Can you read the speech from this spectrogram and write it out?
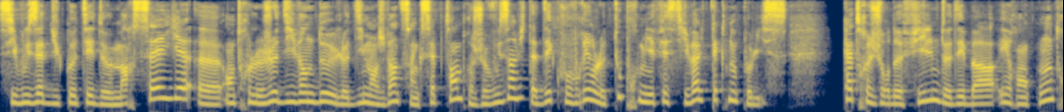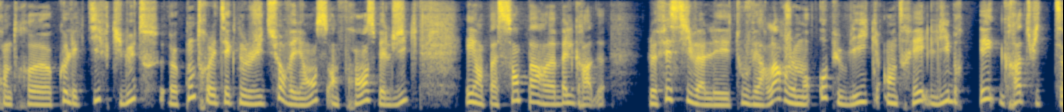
Si vous êtes du côté de Marseille, euh, entre le jeudi 22 et le dimanche 25 septembre, je vous invite à découvrir le tout premier festival Technopolis. Quatre jours de films, de débats et rencontres entre euh, collectifs qui luttent euh, contre les technologies de surveillance en France, Belgique et en passant par Belgrade. Le festival est ouvert largement au public, entrée libre et gratuite.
